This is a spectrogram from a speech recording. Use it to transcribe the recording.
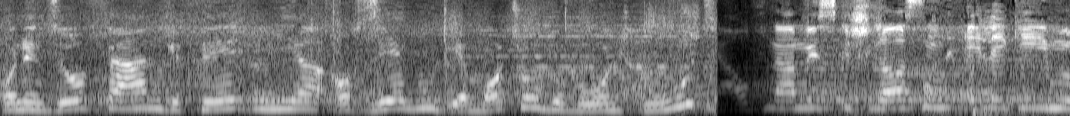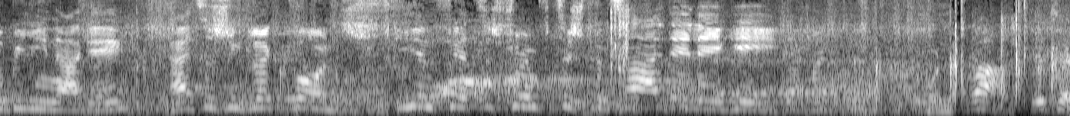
Und insofern gefällt mir auch sehr gut Ihr Motto, gewohnt gut. Aufnahme ist geschlossen, LEG Immobilien AG. Herzlichen Glückwunsch. 44,50 bezahlt LEG. Wunderbar, bitte.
